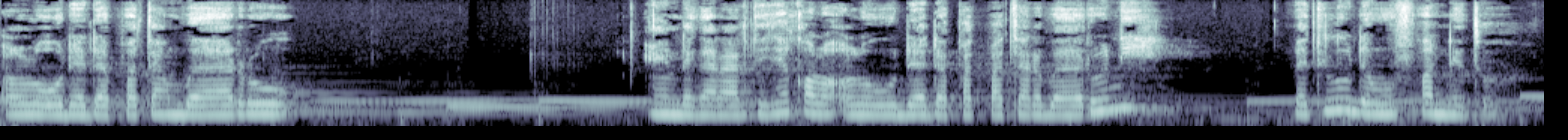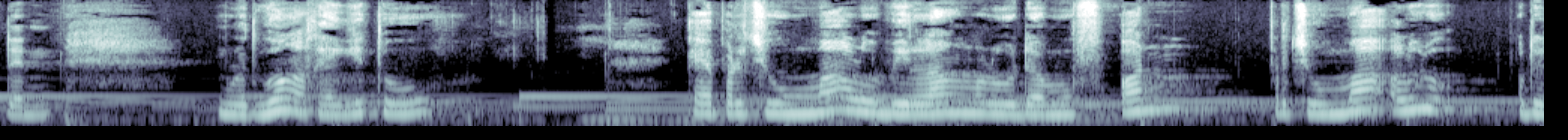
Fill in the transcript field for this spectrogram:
lo udah dapat yang baru. Yang dengan artinya kalau lo udah dapat pacar baru nih berarti lo udah move on itu. Dan menurut gue nggak kayak gitu. Kayak percuma lo bilang lo udah move on percuma lo udah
